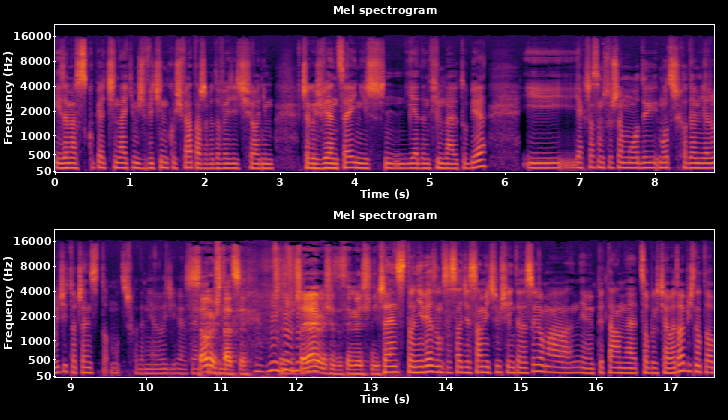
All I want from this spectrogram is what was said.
i zamiast skupiać się na jakimś wycinku świata, żeby dowiedzieć się o nim czegoś więcej niż jeden film na YouTubie i jak czasem słyszę młody, młodszych ode mnie ludzi, to często, młodszych ode mnie ludzi... Są już tacy, przyzwyczajajmy się do tej myśli. Często nie wiedzą w zasadzie sami czym się interesują, a nie wiem, pytane co by chciały robić, no to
